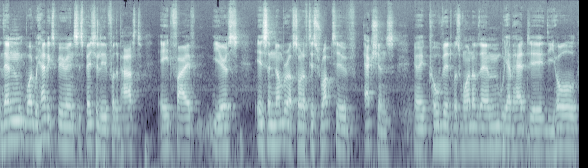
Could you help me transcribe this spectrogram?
then what we have experienced especially for the past eight five years is a number of sort of disruptive actions. Uh, covid was one of them. We have had uh, the whole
